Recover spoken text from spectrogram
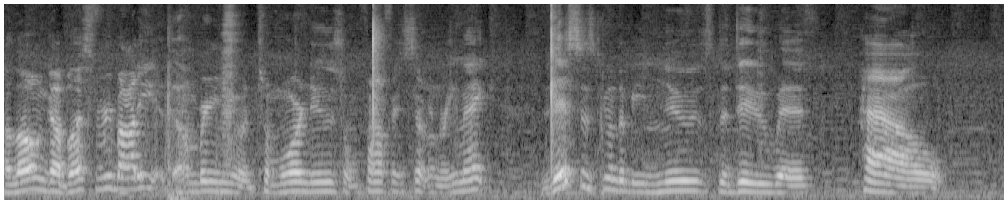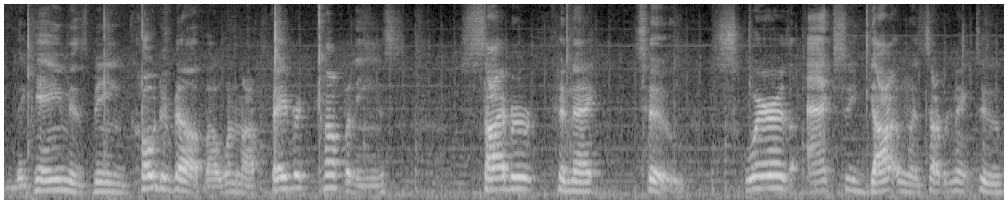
Hello and God bless everybody. I'm bringing you into more news from Final Fantasy VII Remake. This is going to be news to do with how the game is being co-developed by one of my favorite companies, CyberConnect 2. Square has actually gotten with CyberConnect 2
